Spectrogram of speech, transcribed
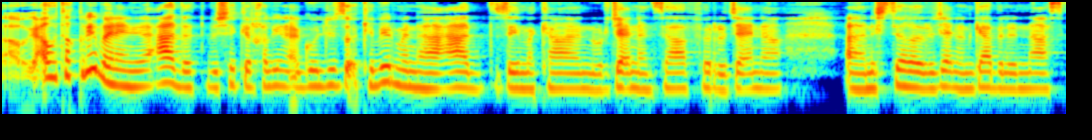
أو تقريبا يعني عادت بشكل خلينا أقول جزء كبير منها عاد زي ما كان ورجعنا نسافر رجعنا آه، نشتغل رجعنا نقابل الناس.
